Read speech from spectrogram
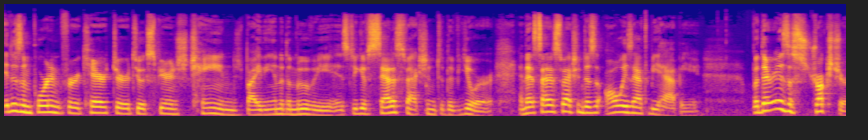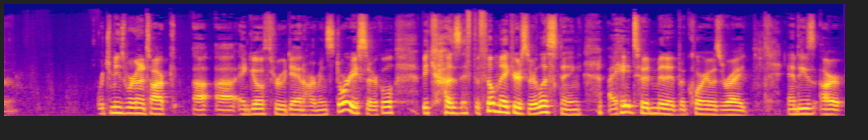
it is important for a character to experience change by the end of the movie is to give satisfaction to the viewer, and that satisfaction doesn't always have to be happy. But there is a structure, which means we're going to talk uh, uh, and go through Dan Harmon's story circle because if the filmmakers are listening, I hate to admit it, but Corey was right, and these are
